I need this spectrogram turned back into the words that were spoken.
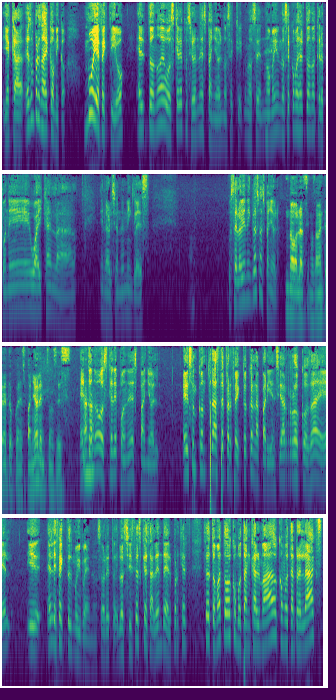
Y acá es un personaje cómico, muy efectivo. El tono de voz que le pusieron en español, no sé qué, no sé, no, me, no sé cómo es el tono que le pone Waika en la en la versión en inglés ¿Usted lo vio en inglés o en español? No, lastimosamente me tocó en español, entonces. El tono de voz que le pone en español es un contraste perfecto con la apariencia rocosa de él y el efecto es muy bueno, sobre todo los chistes que salen de él porque se lo toma todo como tan calmado, como tan relax.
